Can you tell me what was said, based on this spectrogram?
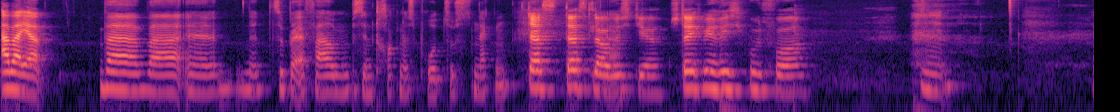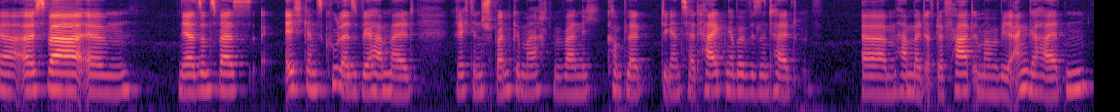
Aber ja, war, war äh, eine super Erfahrung, ein bisschen trockenes Brot zu snacken. Das, das glaube ich dir. Stelle ich mir richtig gut vor. Hm. Ja, aber es war, ähm, ja, sonst war es echt ganz cool. Also wir haben halt recht entspannt gemacht. Wir waren nicht komplett die ganze Zeit hiken, aber wir sind halt, ähm, haben halt auf der Fahrt immer mal wieder angehalten.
